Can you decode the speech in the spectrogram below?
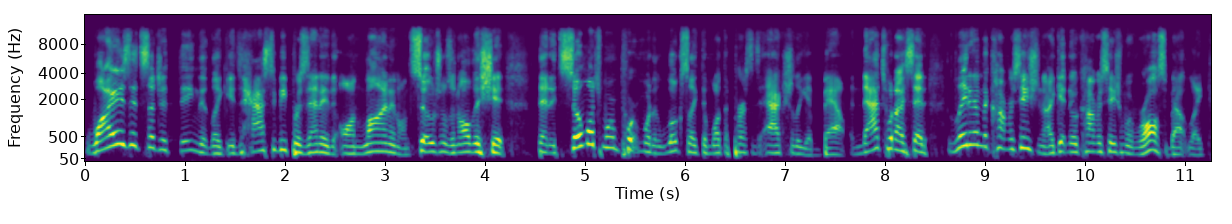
Why is it such a thing that like it has to be presented online and on socials and all this shit that it's so much more important what it looks like than what the person's actually about? And that's what I said later in the conversation. I get into a conversation with Ross about like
